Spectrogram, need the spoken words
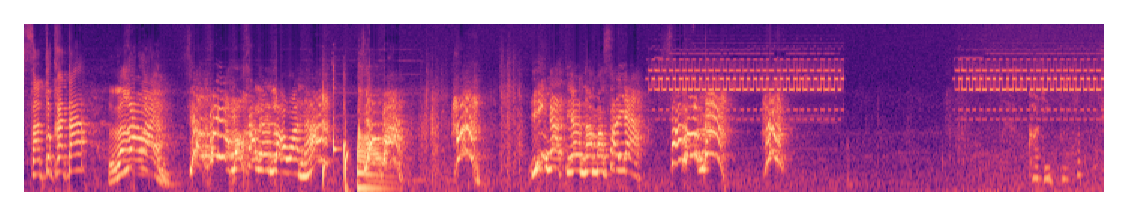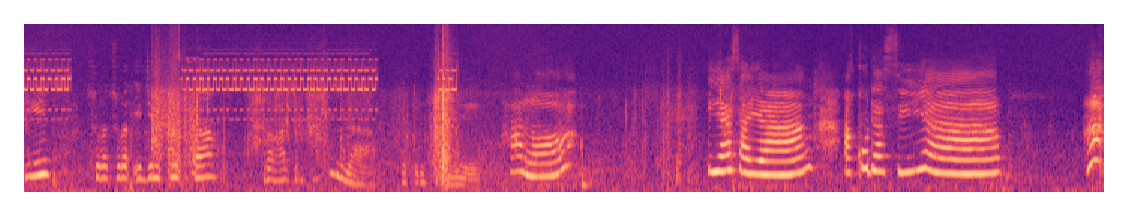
Satu kata, Lawan! Siapa yang mau kalian lawan, hah? Siapa? Hah? Ingat ya nama saya, Sarona. Hah? Kok dibuat sih surat-surat izin kita? Kurang ajar kali ya, Putin sini. Halo? Iya sayang, aku udah siap. Hah?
